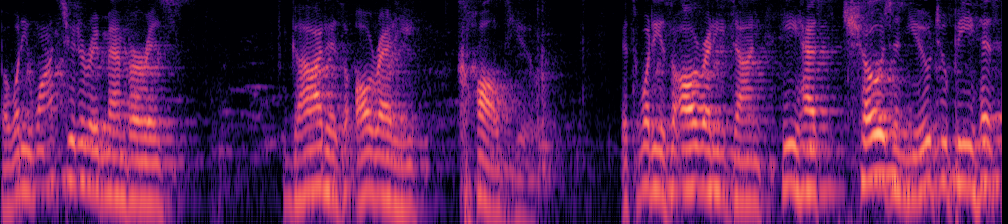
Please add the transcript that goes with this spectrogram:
But what he wants you to remember is God has already called you. It's what he has already done. He has chosen you to be his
